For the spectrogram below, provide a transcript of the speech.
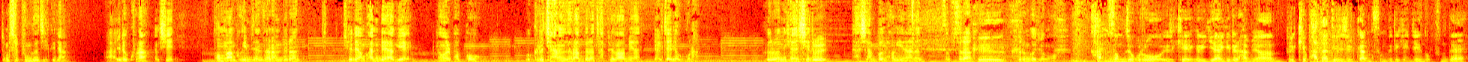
좀 슬픈 거지, 그냥. 아, 이렇구나. 역시 돈 많고 힘센 사람들은 최대한 관대하게 형을 받고, 뭐 그렇지 않은 사람들은 잡혀가면 얄짤이 없구나. 그런 현실을 다시 한번 확인하는 씁쓸한 그- 그, 런 거죠, 뭐. 감성적으로 이렇게 그 이야기를 하면 그렇게 받아들여질 가능성들이 굉장히 높은데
